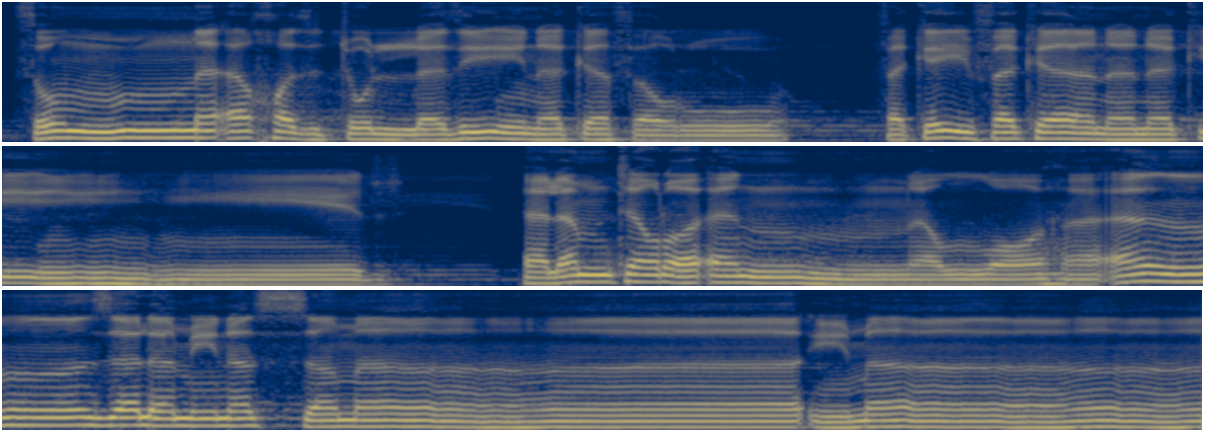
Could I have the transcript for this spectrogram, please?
ثم أخذت الذين كفروا فكيف كان نكير؟ ألم تر أن الله أنزل من السماء ماء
